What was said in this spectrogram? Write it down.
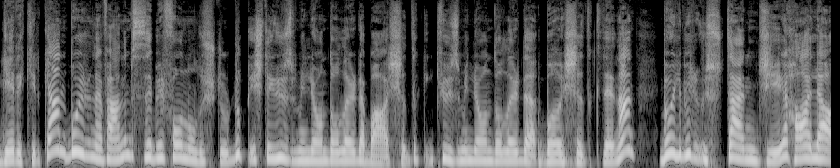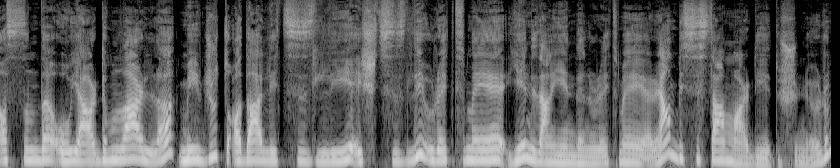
gerekirken buyurun efendim size bir fon oluşturduk. İşte 100 milyon doları da bağışladık, 200 milyon doları da bağışladık denen böyle bir üstenci hala aslında o yardımlarla mevcut adaletsizliği, eşitsizliği üretmeye, yeniden yeniden üretmeye yarayan bir sistem var diye düşünüyorum.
